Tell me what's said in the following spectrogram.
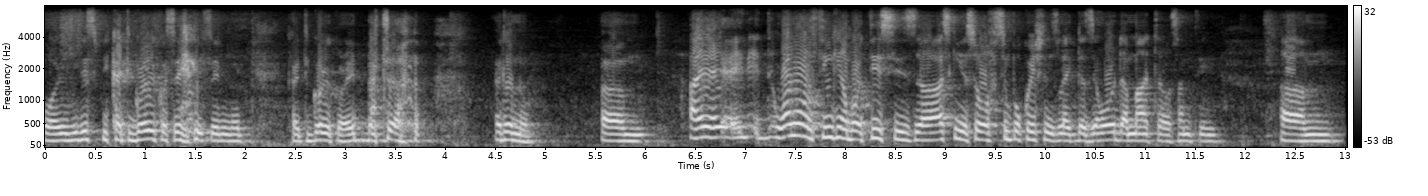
or would this be categorical? Saying say not categorical, right? But uh, I don't know. Um, I, I, one way of thinking about this is uh, asking yourself simple questions like, does the order matter or something? Um,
